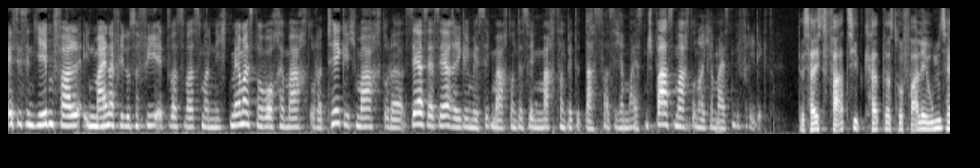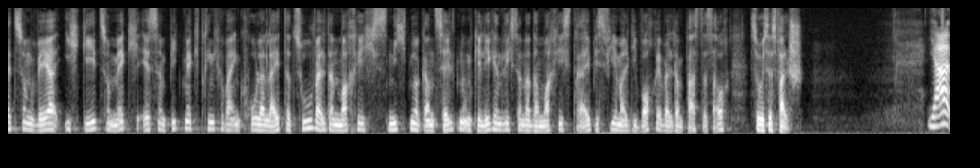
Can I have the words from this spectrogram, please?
Es ist in jedem Fall in meiner Philosophie etwas, was man nicht mehrmals pro Woche macht oder täglich macht oder sehr, sehr, sehr regelmäßig macht. Und deswegen macht dann bitte das, was euch am meisten Spaß macht und euch am meisten befriedigt. Das heißt, Fazit, katastrophale Umsetzung wäre, ich gehe zum Mac, esse ein Big Mac, trinke aber ein Cola Light dazu, weil dann mache ich es nicht nur ganz selten und gelegentlich, sondern dann mache ich es drei bis viermal die Woche, weil dann passt das auch. So ist es falsch. Ja,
